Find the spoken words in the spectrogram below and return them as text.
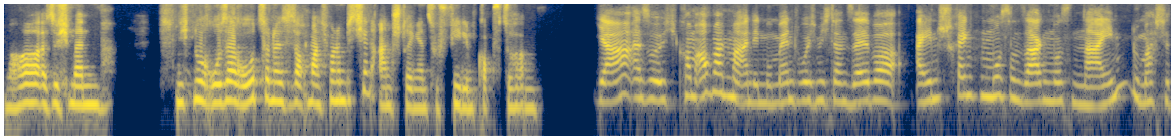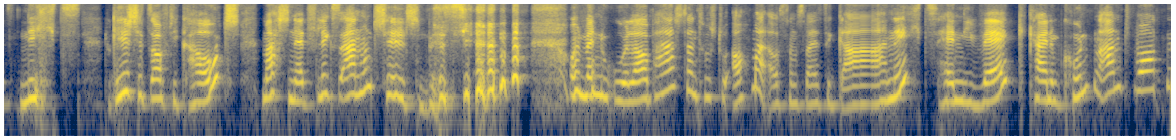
ja, also ich meine, es ist nicht nur rosa-rot, sondern es ist auch manchmal ein bisschen anstrengend, zu viel im Kopf zu haben. Ja, also ich komme auch manchmal an den Moment, wo ich mich dann selber einschränken muss und sagen muss, nein, du machst jetzt nichts. Du gehst jetzt auf die Couch, machst Netflix an und chillst ein bisschen. und wenn du Urlaub hast, dann tust du auch mal ausnahmsweise gar nichts. Handy weg, keinem Kunden antworten,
